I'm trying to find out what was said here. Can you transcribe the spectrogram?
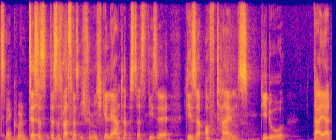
sehr cool. Das ist, das ist was, was ich für mich gelernt habe, ist, dass diese, diese Off-Times, die du da ja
